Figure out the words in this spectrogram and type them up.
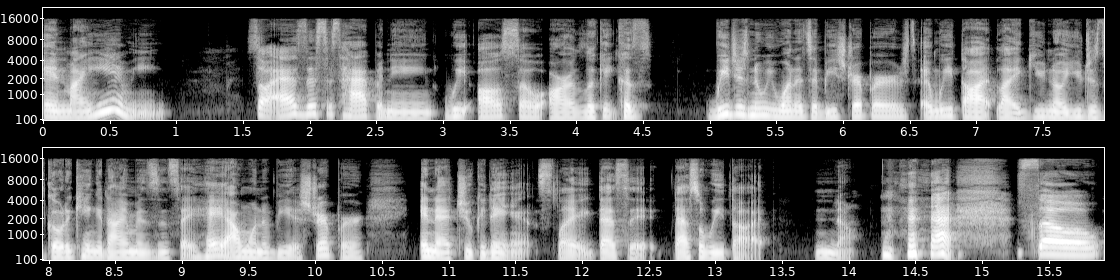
in Miami. So as this is happening, we also are looking because we just knew we wanted to be strippers and we thought like you know you just go to king of diamonds and say hey i want to be a stripper and that you could dance like that's it. That's what we thought. No. So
